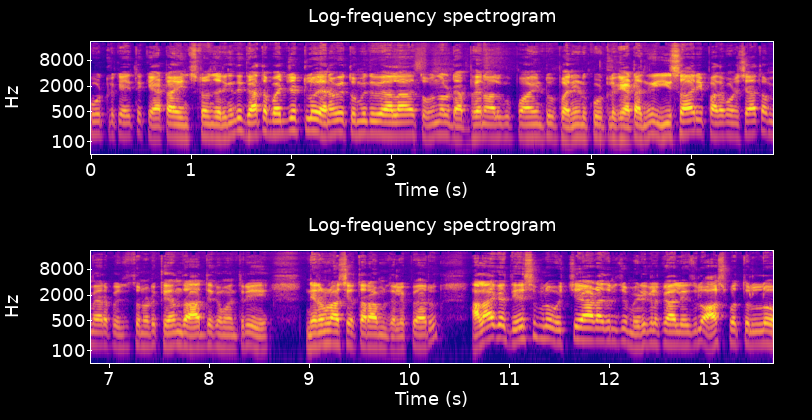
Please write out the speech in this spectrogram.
కోట్లకి అయితే కేటాయించడం జరిగింది. గత బడ్జెట్లో ఎనభై తొమ్మిది వేల తొమ్మిది వందల డెబ్బై నాలుగు పాయింట్ పన్నెండు కోట్లు కేటాయింది. ఈసారి పదకొండు శాతం మేర పెంచుతున్నట్టు కేంద్ర ఆర్థిక మంత్రి నిర్మలా సీతారామన్ తెలిపారు. అలాగే దేశంలో వచ్చే ఏడాది నుంచి మెడికల్ కాలేజీలు ఆసుపత్రుల్లో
